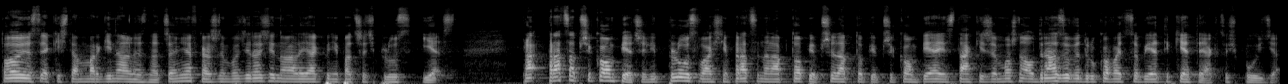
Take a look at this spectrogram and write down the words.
To jest jakieś tam marginalne znaczenie w każdym bądź razie, no ale jakby nie patrzeć, plus jest. Pra praca przy kompie, czyli plus właśnie pracy na laptopie, przy laptopie, przy kompie jest taki, że można od razu wydrukować sobie etykietę, jak coś pójdzie.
